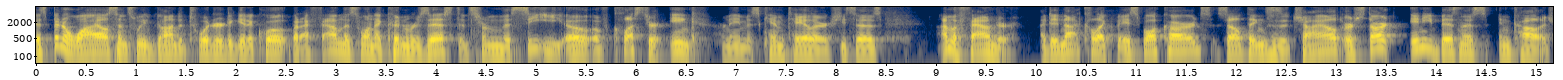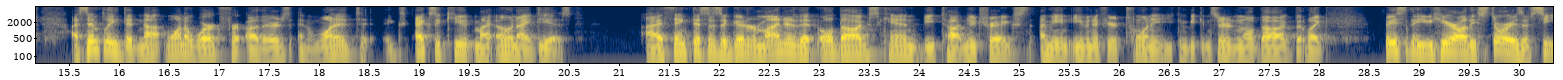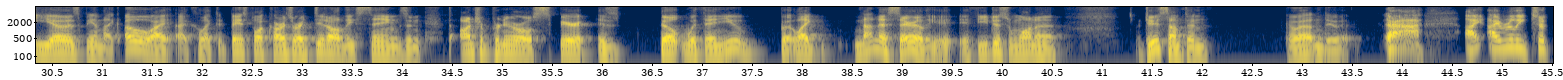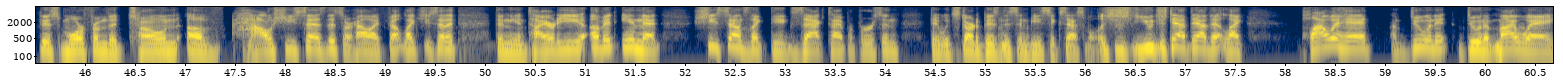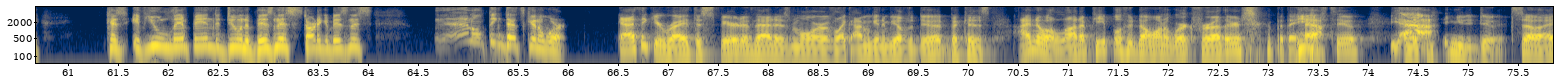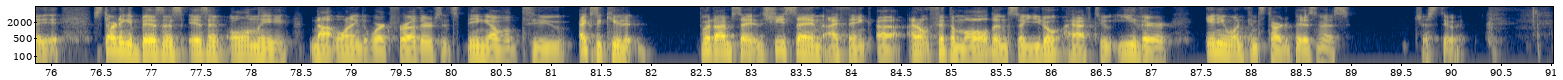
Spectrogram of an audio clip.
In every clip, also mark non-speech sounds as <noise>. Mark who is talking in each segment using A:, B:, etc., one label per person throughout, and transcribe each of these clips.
A: It's been a while since we've gone to Twitter to get a quote, but I found this one I couldn't resist. It's from the CEO of Cluster Inc. Her name is Kim Taylor. She says, I'm a founder. I did not collect baseball cards, sell things as a child, or start any business in college. I simply did not want to work for others and wanted to ex- execute my own ideas. I think this is a good reminder that old dogs can be taught new tricks. I mean, even if you're 20, you can be considered an old dog, but like basically you hear all these stories of CEOs being like, oh, I, I collected baseball cards or I did all these things. And the entrepreneurial spirit is built within you, but like not necessarily. If you just want to do something, go out and do it.
B: Ah, I, I really took this more from the tone of how she says this or how I felt like she said it than the entirety of it, in that she sounds like the exact type of person that would start a business and be successful. It's just, you just have to have that, like, plow ahead. I'm doing it, doing it my way. Because if you limp into doing a business, starting a business, I don't think that's going to work.
A: Yeah, I think you're right. The spirit of that is more of like, I'm going to be able to do it because I know a lot of people who don't want to work for others, <laughs> but they yeah. have to.
B: Yeah.
A: continue to do it. So I, starting a business isn't only not wanting to work for others, it's being able to execute it. But I'm saying, she's saying, I think uh, I don't fit the mold. And so you don't have to either. Anyone can start a business. Just do it.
